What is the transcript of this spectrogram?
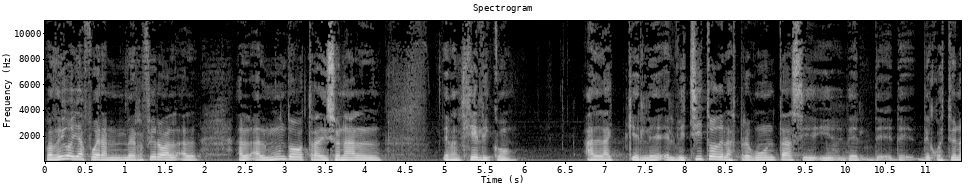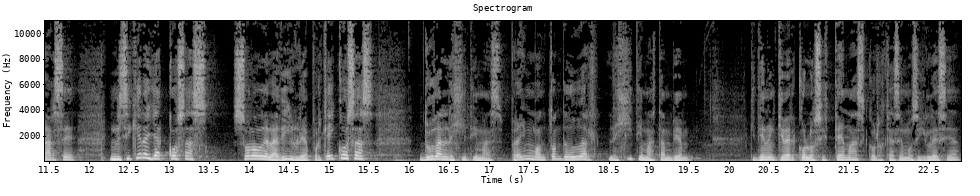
Cuando digo allá afuera, me refiero al, al, al- al mundo tradicional evangélico, a la que le- el bichito de las preguntas y, y de, de- de- de cuestionarse, ni siquiera ya cosas solo de la Biblia, porque hay cosas, dudas legítimas, pero hay un montón de dudas legítimas también que tienen que ver con los sistemas con los que hacemos iglesia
